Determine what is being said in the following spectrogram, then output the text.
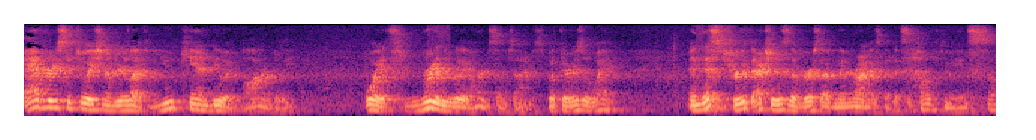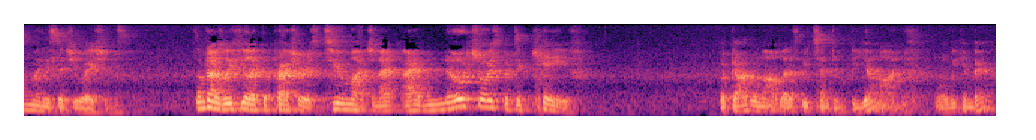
Every situation of your life, you can do it honorably. Boy, it's really, really hard sometimes, but there is a way. And this truth, actually, this is a verse I've memorized that has helped me in so many situations. Sometimes we feel like the pressure is too much, and I, I have no choice but to cave. But God will not let us be tempted beyond what we can bear.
